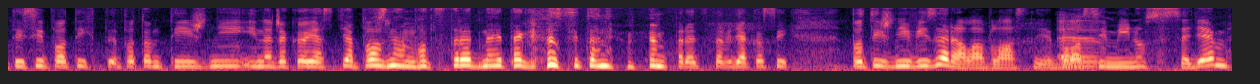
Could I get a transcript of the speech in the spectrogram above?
Ty si po, tých, po tom týždni, ináč ako ja si ťa poznám od strednej, tak si to neviem predstaviť, ako si po týždni vyzerala vlastne. Bola e, si minus 7?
